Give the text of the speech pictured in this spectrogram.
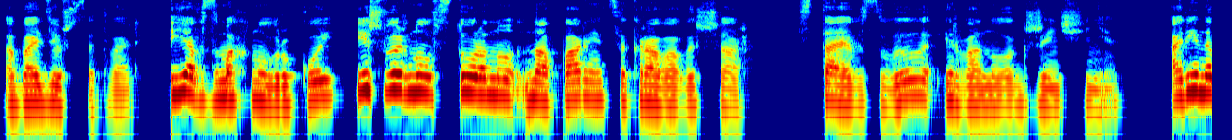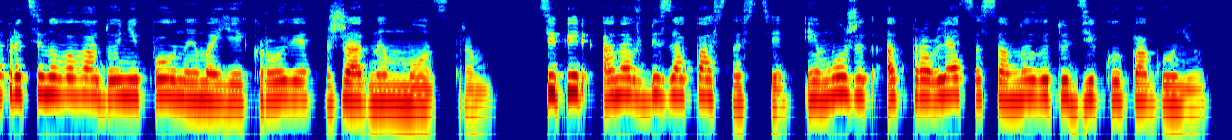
«Обойдешься, тварь». Я взмахнул рукой и швырнул в сторону напарницы кровавый шар. Стая взвыла и рванула к женщине. Арина протянула ладони, полные моей крови, жадным монстром. Теперь она в безопасности и может отправляться со мной в эту дикую погоню.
